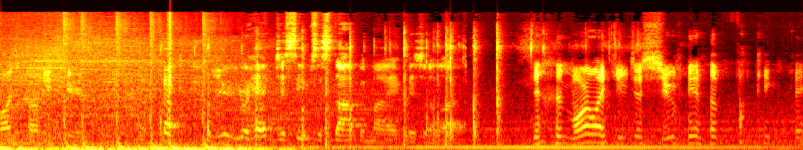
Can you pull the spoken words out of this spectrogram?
much, Lovely Terror. your, your head just seems to stop in my vision a lot. More like you just shoot me in the fucking face.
